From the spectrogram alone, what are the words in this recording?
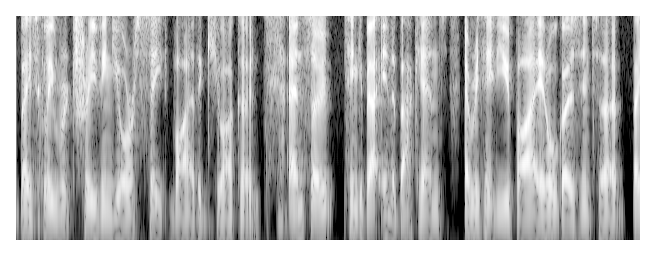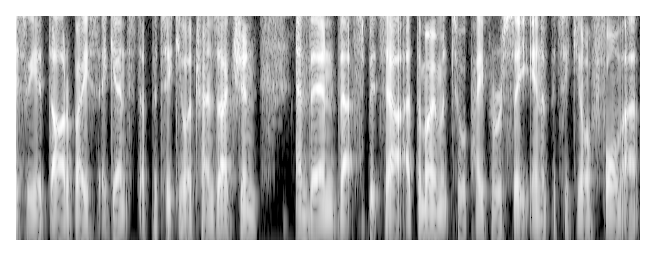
basically retrieving your receipt via the QR code. And so think about in the back end, everything that you buy, it all goes into basically a database against a particular transaction. And then that spits out at the moment to a paper receipt in a particular format.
